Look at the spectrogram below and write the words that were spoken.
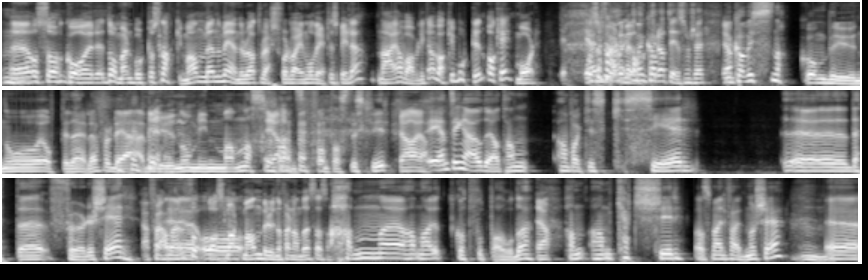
Mm. og Så går dommeren bort og snakker med han, men mener du at Rashford var involvert i spillet? Nei, han var vel ikke, han var ikke borti den. Ok, mål. Og så ferdig med det. akkurat det som skjer. Men kan vi snakke om Bruno oppi det hele? For det er Bruno min mann. Altså, Ja. Han er en fantastisk fyr. Ja, ja. En ting er jo det at han, han faktisk ser uh, dette før det skjer. Ja, For han er en Eh, fotballsmart mann, Bruno Fernandes. altså. Han, eh, han har et godt fotballhode. Ja. Han, han catcher hva som er i ferd med å skje, Mm. eh,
